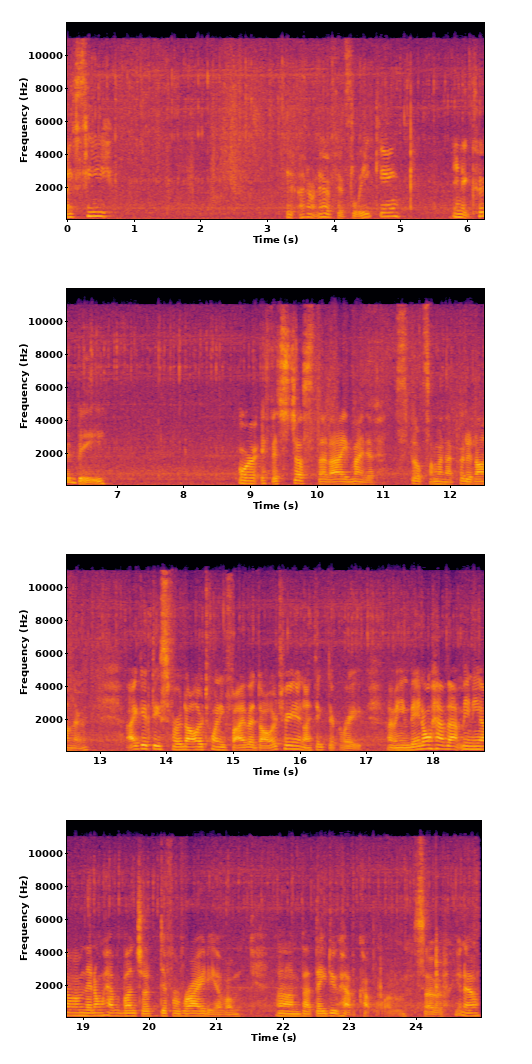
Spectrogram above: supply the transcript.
I see, I don't know if it's leaking, and it could be, or if it's just that I might have spilled some when I put it on there. I get these for $1.25 at Dollar Tree and I think they're great. I mean, they don't have that many of them. They don't have a bunch of different variety of them. Um, but they do have a couple of them. So, you know.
